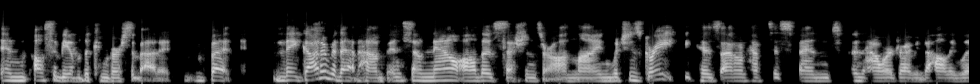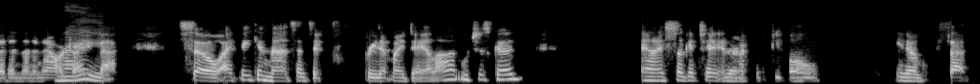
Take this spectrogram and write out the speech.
and also be able to converse about it. But they got over that hump. And so now all those sessions are online, which is great because I don't have to spend an hour driving to Hollywood and then an hour right. driving back. So I think in that sense, it freed up my day a lot, which is good. And I still get to interact with people. You know, that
